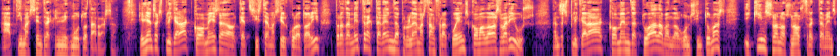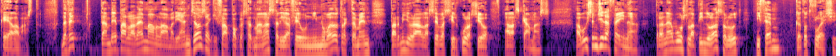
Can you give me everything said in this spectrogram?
a Àptima Centre Clínic Mutu a Terrassa. Ell ens explicarà com és aquest sistema circulatori, però també tractarem de problemes tan freqüents com el de les varius. Ens explicarà com hem d'actuar davant d'alguns símptomes i quins són els nous tractaments que hi ha a l'abast. De fet, també parlarem amb la Maria Àngels, a qui fa poques setmanes setmanes se li va fer un innovador tractament per millorar la seva circulació a les cames. Avui se'n gira feina. Preneu-vos la píndola de salut i fem que tot flueixi.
